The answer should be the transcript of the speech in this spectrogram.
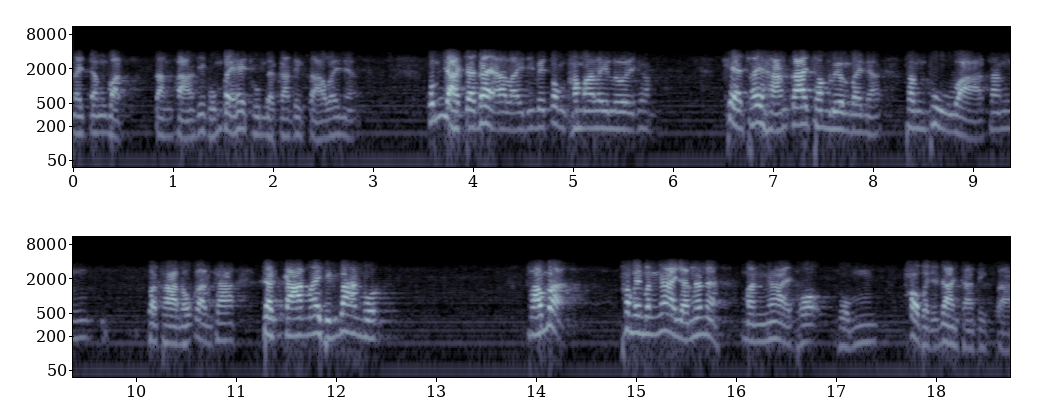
ในจังหวัดต่างๆ ที่ผมไปให้ทุนจากการศึกษาไว้เนี่ย ผมอยากจะได้อะไรที่ไม่ต้องทำอะไรเลยครับ แค่ใช้หางซ้ายทำเรืองไปเนี่ยทั้งผู้ว่าทั้งประธานของการค้า จัดการมาถึงบ้านหมด ถามว่าทำไมมันง่ายอย่างนั้นน่ะ มันง่ายเพราะผมเข้าไปในด้านการศึกษา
